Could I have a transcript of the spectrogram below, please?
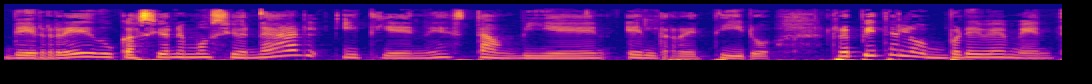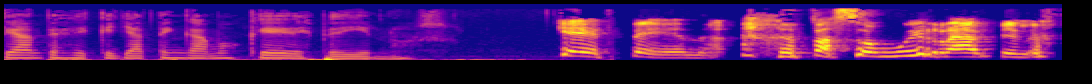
de reeducación emocional y tienes también el retiro. Repítelo brevemente antes de que ya tengamos que despedirnos. Qué pena, pasó muy rápido.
